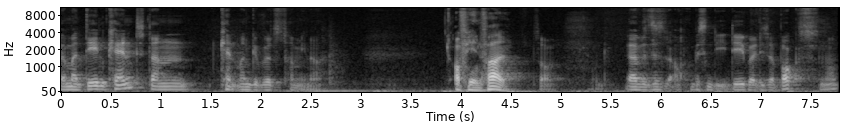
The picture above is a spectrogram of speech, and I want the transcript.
wenn man den kennt, dann kennt man Gewürztraminer. Auf jeden Fall. So. Ja, das ist auch ein bisschen die Idee bei dieser Box, ne?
